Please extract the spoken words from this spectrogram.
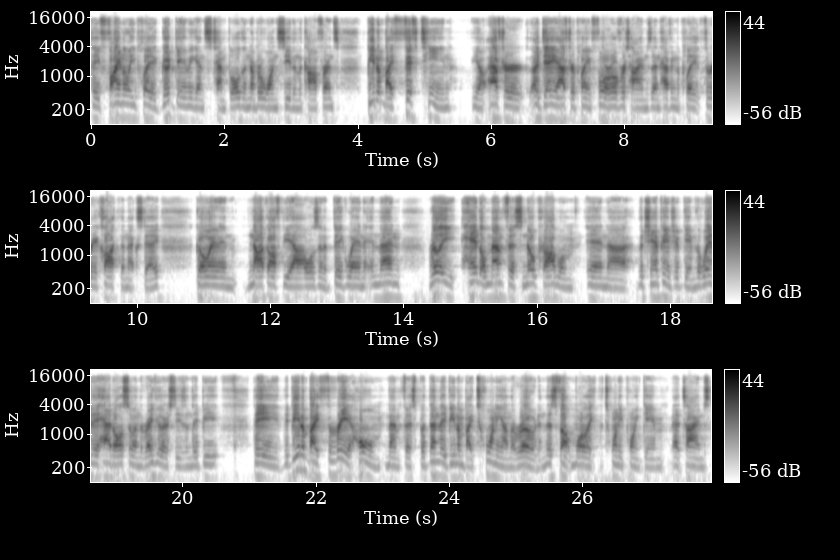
They finally play a good game against Temple, the number one seed in the conference. Beat them by 15. You know, after a day after playing four overtimes, then having to play at three o'clock the next day, go in and knock off the Owls in a big win, and then really handle Memphis no problem in uh, the championship game. The way they had also in the regular season, they beat they they beat them by three at home, Memphis, but then they beat them by 20 on the road, and this felt more like the 20 point game at times.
